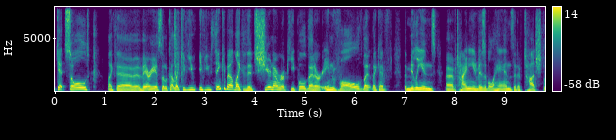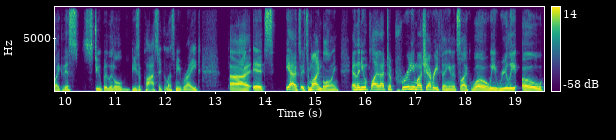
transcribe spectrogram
get sold like the various little like if you if you think about like the sheer number of people that are involved like like have the millions of tiny invisible hands that have touched like this stupid little piece of plastic that lets me write uh it's yeah it's it's mind-blowing and then you apply that to pretty much everything and it's like whoa we really owe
